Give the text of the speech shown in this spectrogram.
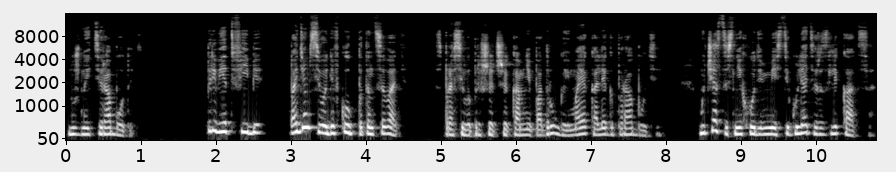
нужно идти работать. «Привет, Фиби. Пойдем сегодня в клуб потанцевать?» Спросила пришедшая ко мне подруга и моя коллега по работе. Мы часто с ней ходим вместе гулять и развлекаться.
